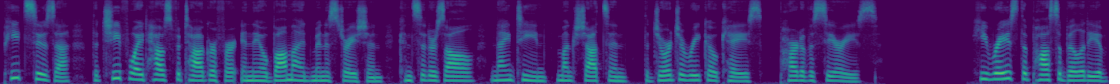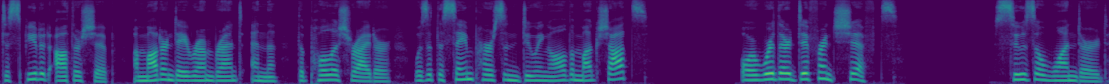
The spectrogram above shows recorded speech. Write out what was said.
Pete Souza, the chief White House photographer in the Obama administration, considers all 19 mugshots in the Georgia RICO case part of a series. He raised the possibility of disputed authorship. A modern day Rembrandt and the, the Polish writer was it the same person doing all the mugshots? Or were there different shifts? Souza wondered.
